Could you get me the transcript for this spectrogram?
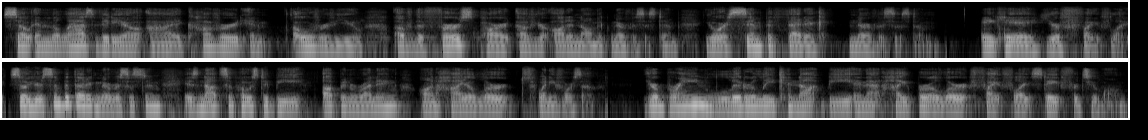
So in the last video, I covered an overview of the first part of your autonomic nervous system, your sympathetic nervous system, aka your fight flight. So your sympathetic nervous system is not supposed to be up and running on high alert 24 7. Your brain literally cannot be in that hyper alert fight flight state for too long.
